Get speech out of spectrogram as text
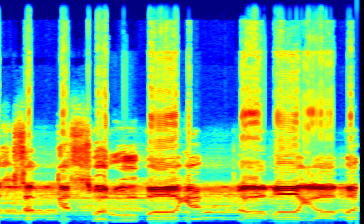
नमः सत्यस्वरूपाय रामायापन्निवारिणे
